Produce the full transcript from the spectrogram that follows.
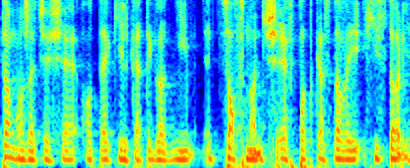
to możecie się o te kilka tygodni cofnąć w podcastowej historii.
